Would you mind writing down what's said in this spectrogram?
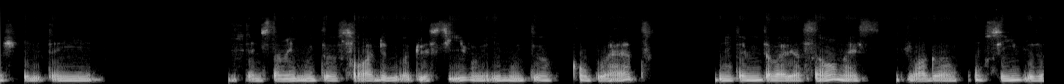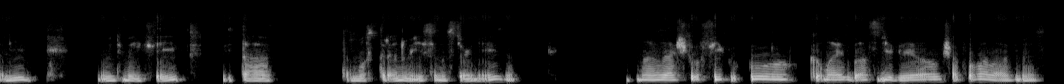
Acho que ele tem um tênis também muito sólido, agressivo, ele muito completo. Não tem muita variação, mas joga um simples ali, muito bem feito. E tá, tá mostrando isso nos torneios, né? Mas acho que eu fico com o que eu mais gosto de ver é o Chapovalov mesmo.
